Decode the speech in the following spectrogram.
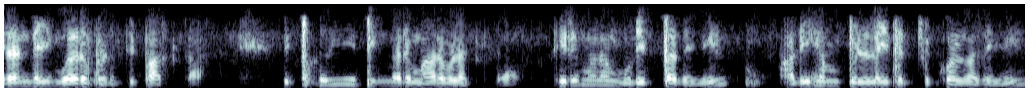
இரண்டையும் வேறுபடுத்தி பார்க்கிறார். இப்பகுதியை பின்வருமாறு விளக்குகிறார். திருமணம் முடிப்பதையும் அதிகம் பிள்ளை பெற்றுக் கொள்வதையும்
